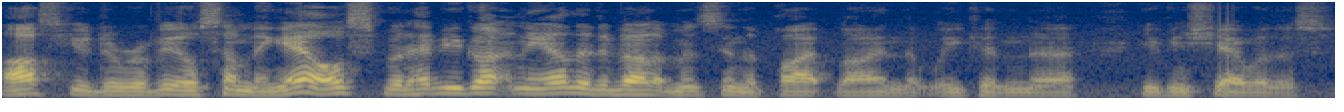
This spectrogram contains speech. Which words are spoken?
ask you to reveal something else. But have you got any other developments in the pipeline that we can uh, you can share with us?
